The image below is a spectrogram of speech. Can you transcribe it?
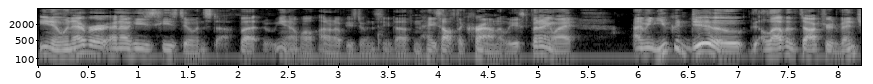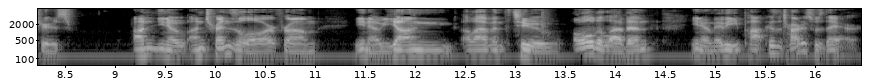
you know, whenever I know he's he's doing stuff, but you know, well, I don't know if he's doing stuff. And he's off the crown at least. But anyway, I mean, you could do the Eleventh Doctor adventures on you know on Trenzalore from you know young Eleventh to old Eleventh. You know, maybe pop because the TARDIS was there.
